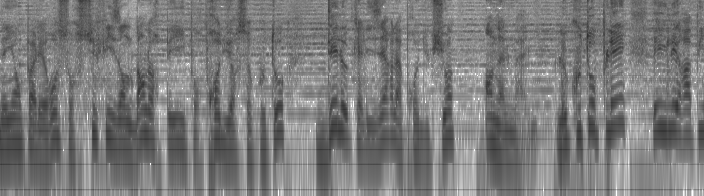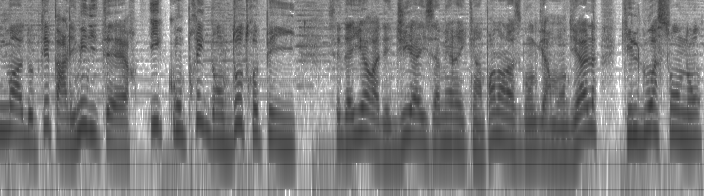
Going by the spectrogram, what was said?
n'ayant pas les ressources suffisantes dans leur pays pour produire ce couteau, délocalisèrent la production en Allemagne. Le couteau plaît et il est rapidement adopté par les militaires, y compris dans d'autres pays. C'est d'ailleurs à des GIs américains pendant la Seconde Guerre mondiale qu'il doit son nom.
